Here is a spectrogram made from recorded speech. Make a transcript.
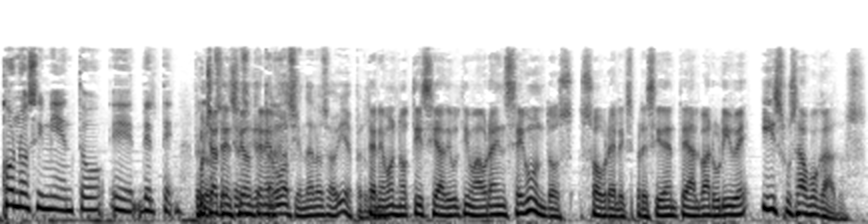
conocimiento eh, del tema. Mucha atención, tenemos, no sabía, tenemos noticia de última hora en segundos sobre el expresidente Álvaro Uribe y sus abogados.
